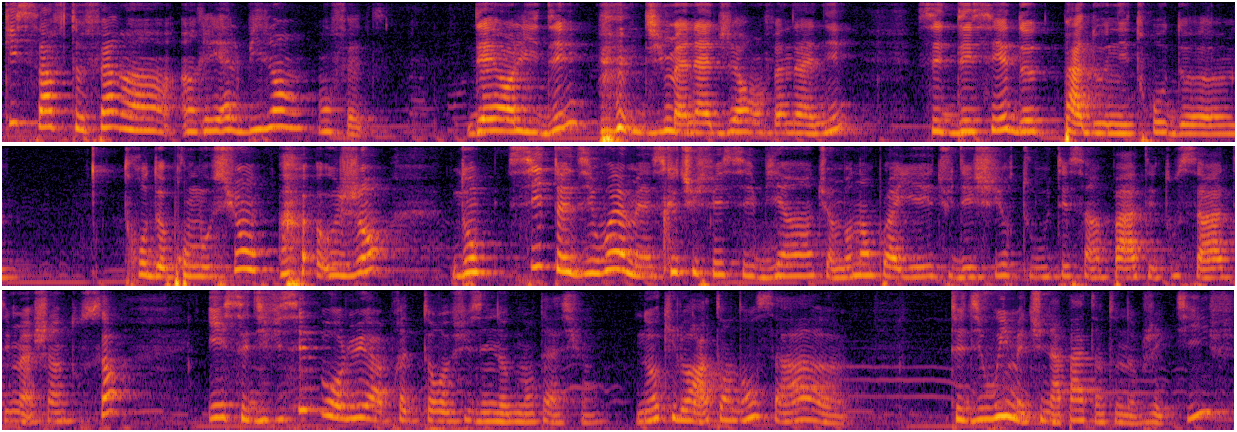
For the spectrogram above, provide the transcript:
qui savent te faire un, réel bilan en fait. D'ailleurs, l'idée du manager en fin d'année, c'est d'essayer de ne pas donner trop de, trop de promotion aux gens. Donc, si te dit, ouais, mais ce que tu fais, c'est bien, tu es un bon employé, tu déchires tout, tu es sympa, tu es tout ça, tu es machin, tout ça, et c'est difficile pour lui après de te refuser une augmentation. Donc, il aura tendance à euh, te dire, oui, mais tu n'as pas atteint ton objectif.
